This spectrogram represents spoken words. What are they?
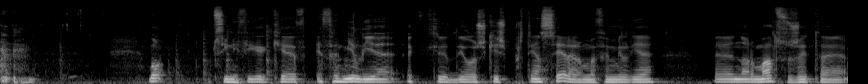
Bom, significa que a, a, família a que Deus quis pertencer era uma família uh, normal, sujeita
